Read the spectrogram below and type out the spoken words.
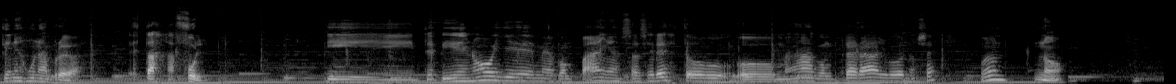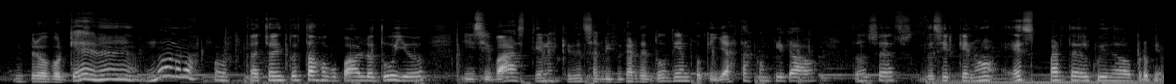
tienes una prueba, estás a full, y te piden, oye, me acompañas a hacer esto o me vas a comprar algo, no sé. Bueno, no. ¿Pero por qué? No, no más, pues, ¿cachai? Tú estás ocupado en lo tuyo y si vas tienes que sacrificarte tu tiempo que ya estás complicado. Entonces, decir que no es parte del cuidado propio.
